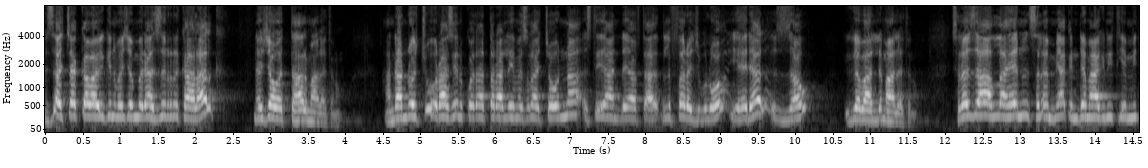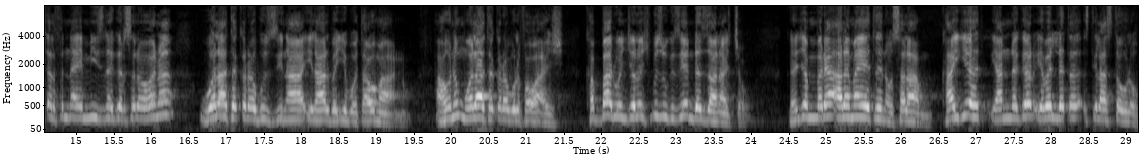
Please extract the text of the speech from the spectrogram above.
እዛች አካባቢ ግን መጀመሪያ ዝር ካላልክ ነጃ ወጥተሃል ማለት ነው። አንዳንዶቹ ራሴን እቆጣጠራለሁ ይመስላቸውና እስቲ ልፈረጅ ብሎ ይሄዳል እዛው ይገባል ማለት ነው። ስለዚህ አላህ ይህንን ስለሚያቅ እንደ ማግኒት የሚጠልፍና የሚይዝ ነገር ስለሆነ ወላ ተቅረቡ ዚና ይልሃል በየቦታው ማለት ነው አሁንም ወላ ተቅረቡ ልፈዋሒሽ ከባድ ወንጀሎች ብዙ ጊዜ እንደዛ ናቸው። መጀመሪያ አለማየትህ ነው ሰላሙ። ካየህ ያን ነገር የበለጠ እስቲ ላስተውለው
